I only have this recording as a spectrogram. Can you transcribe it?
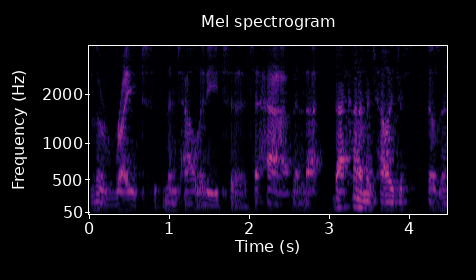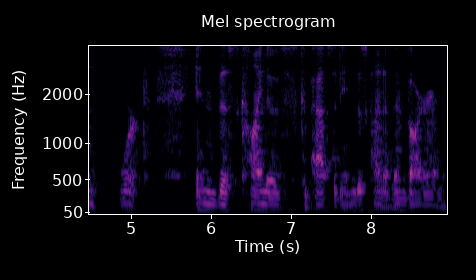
the right mentality to to have, and that that kind of mentality just doesn't work in this kind of capacity in this kind of environment.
